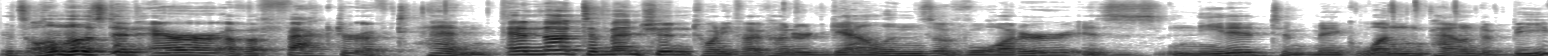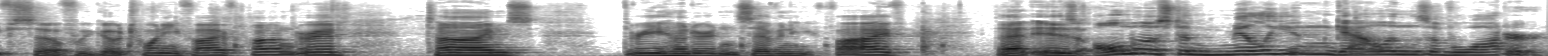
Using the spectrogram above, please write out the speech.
it's almost an error of a factor of 10. And not to mention, 2,500 gallons of water is needed to make one pound of beef. So if we go 2,500 times 375, that is almost a million gallons of water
